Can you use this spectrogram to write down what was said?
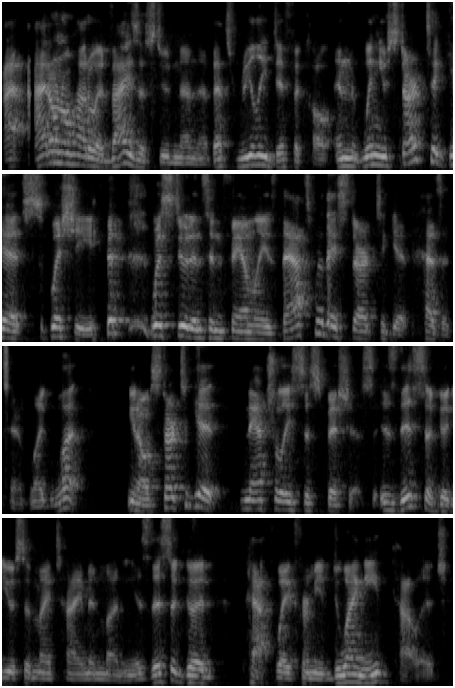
I, I don't know how to advise a student on that. That's really difficult. And when you start to get squishy with students and families, that's where they start to get hesitant. Like, what, you know, start to get naturally suspicious. Is this a good use of my time and money? Is this a good pathway for me? Do I need college?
